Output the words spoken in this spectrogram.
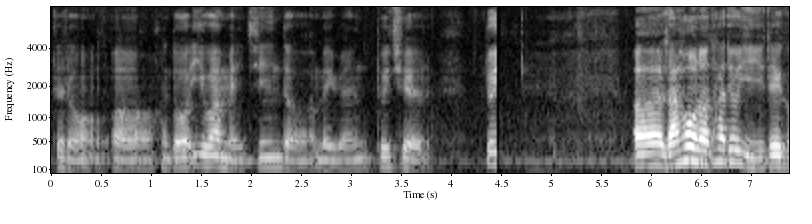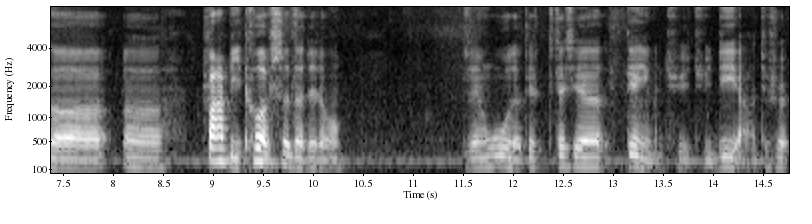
这种呃很多亿万美金的美元堆砌，呃，然后呢，他就以这个呃巴比特式的这种人物的这这些电影去举例啊，就是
